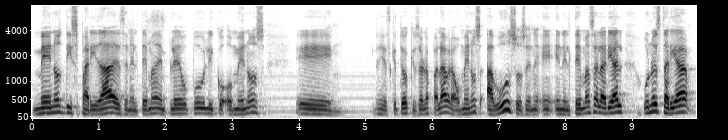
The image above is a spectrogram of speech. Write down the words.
menos disparidades en el tema de empleo público o menos, eh, es que tengo que usar la palabra, o menos abusos en, el tema salarial, uno estaría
